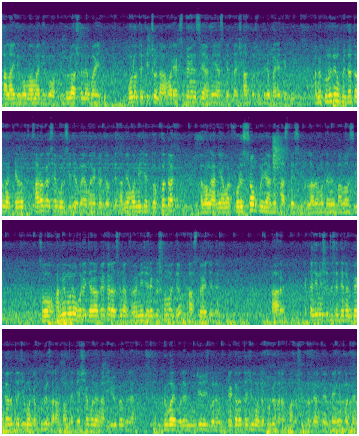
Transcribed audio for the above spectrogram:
খালাই দিব, মামাই দিব। এগুলো আসলে ভাই মূলত কিছু না। আমার এক্সপিরিয়েন্সে আমি আজকে প্রায় সাত বছর ধরে বাইরে থাকি আমি কোনোদিন খুঁজাতাম না। কেউ কারও কাছে বলছি যে, ভাই, আমার একটা জব দেন। আমি আমার নিজের দক্ষতা এবং আমি আমার পরিশ্রম করে আমি কাজ পাইছি। আল্লাহর রহমতে আমি ভালো আছি। তো আমি মনে করি যারা বেকার আছেন, আপনারা নিজের একটু সময় দেন, কাজ পেয়ে যাবেন। আর একটা জিনিস হচ্ছে দেখেন, বেকারত্ব জীবনটা খুবই খারাপ। আপনি দেশে বলেন আর ইউরোপে বলেন, দুবাই বলেন, মিডিল ইস্ট বলেন, বেকারত্ব জীবনটা খুবই খারাপ। মানসিকভাবে আপনি ভেঙে পড়বেন।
